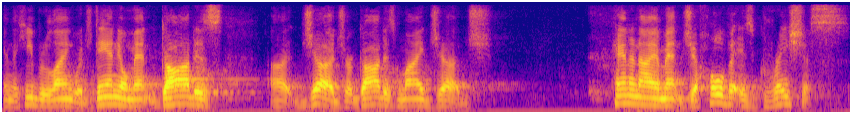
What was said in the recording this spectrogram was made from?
in the Hebrew language. Daniel meant God is uh, judge, or God is my judge. Hananiah meant Jehovah is gracious.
